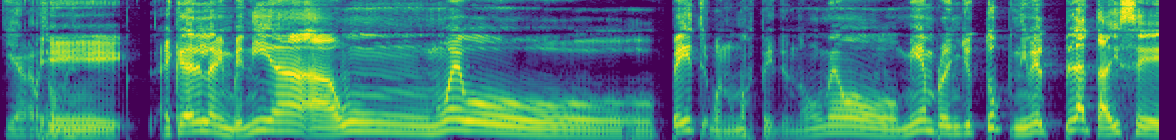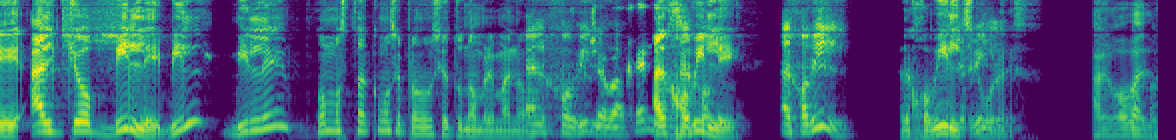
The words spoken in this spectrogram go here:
y el resumen. Eh, hay que darle la bienvenida a un nuevo Patreon, bueno, no es Patreon, ¿no? un nuevo miembro en YouTube, nivel plata, dice Aljo Vile. ¿Vil? ¿Vile? ¿Cómo está? ¿Cómo se pronuncia tu nombre, mano? Aljovil. Aljovile. Aljovil. Aljovil, seguro es. Algobaldo.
